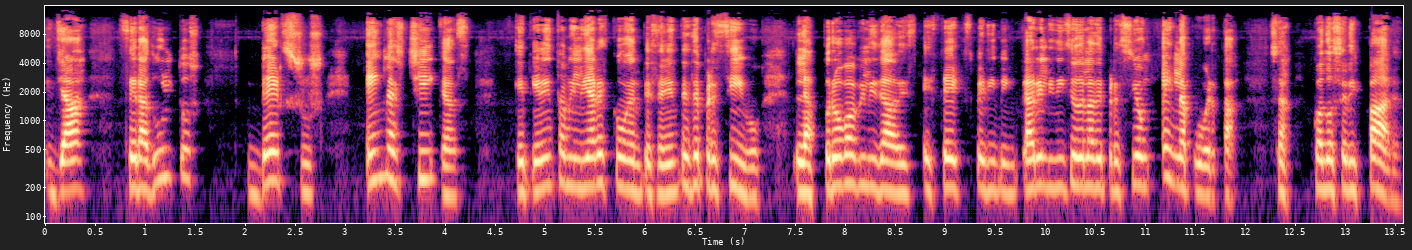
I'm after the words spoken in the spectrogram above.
ya ser adultos, versus en las chicas que tienen familiares con antecedentes depresivos, las probabilidades es de experimentar el inicio de la depresión en la pubertad. O sea, cuando se dispara,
